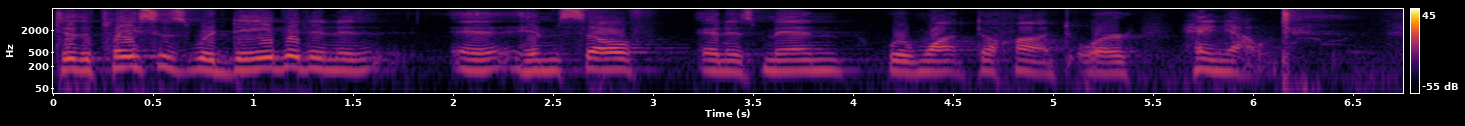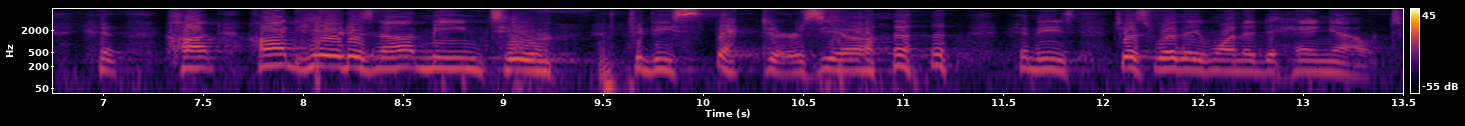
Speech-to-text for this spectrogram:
to the places where David and his, uh, himself and his men were wont to hunt or hang out. haunt, haunt here does not mean to, to be specters, you know. it means just where they wanted to hang out.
